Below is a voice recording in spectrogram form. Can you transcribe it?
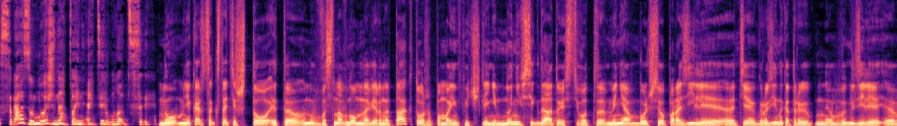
сразу можно понять эмоции. Ну, мне кажется, кстати, что это ну, в основном, наверное, так тоже, по моим впечатлениям, но не всегда. То есть вот меня больше всего поразили э, те грузины, которые выглядели э,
